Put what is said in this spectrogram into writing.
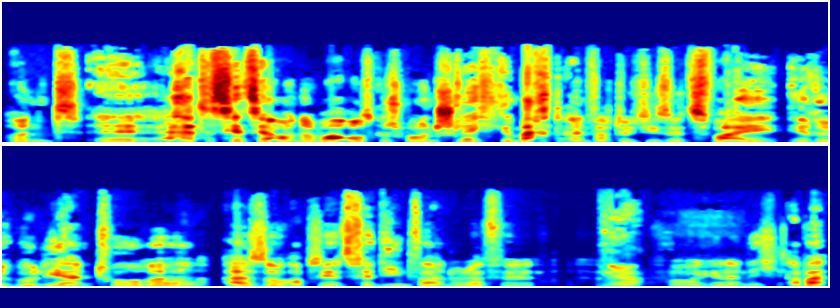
Und äh, er hat es jetzt ja auch nochmal ausgesprochen schlecht gemacht, einfach durch diese zwei irregulären Tore. Also ob sie jetzt verdient waren oder für, Ja. für euch oder nicht. Aber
